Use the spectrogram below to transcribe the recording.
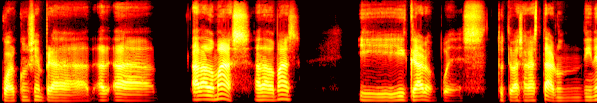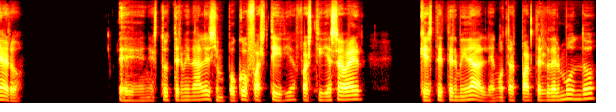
Qualcomm siempre ha, dado más, ha dado más. Y claro, pues tú te vas a gastar un dinero en estos terminales y un poco fastidia, fastidia saber que este terminal en otras partes del mundo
